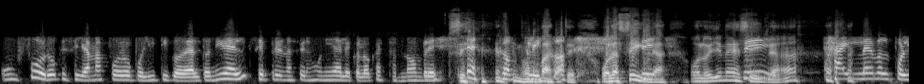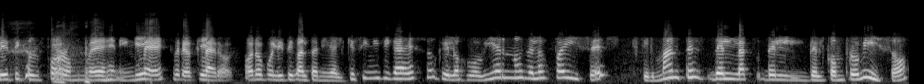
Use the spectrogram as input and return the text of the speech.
un foro que se llama Foro Político de Alto Nivel. Siempre Naciones Unidas le coloca estos nombres sí, O la sigla, o lo llena de sigla. ¿ah? High Level Political Forum es en inglés, pero claro, Foro Político de Alto Nivel. ¿Qué significa eso? Que los gobiernos de los países firmantes del, del, del compromiso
